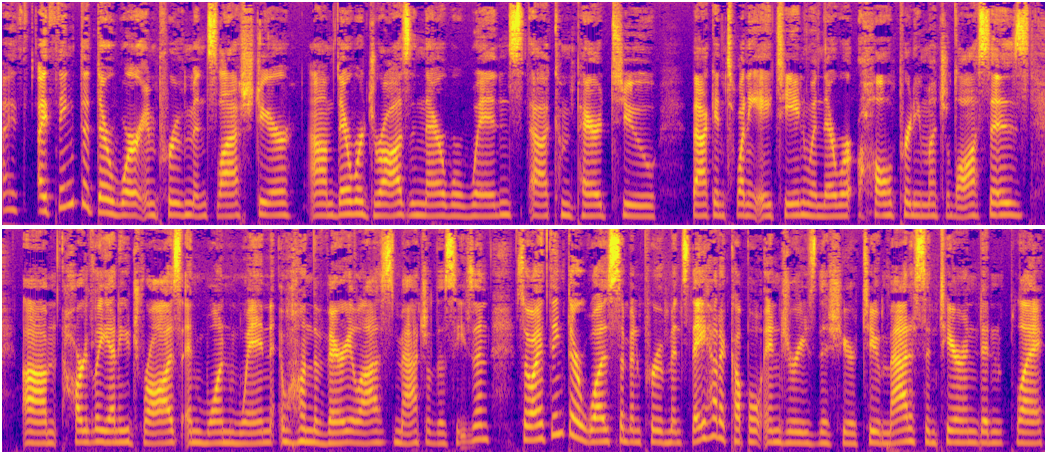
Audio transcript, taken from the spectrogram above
I I think that there were improvements last year. Um, there were draws and there were wins uh, compared to back in 2018 when there were all pretty much losses, um, hardly any draws, and one win on the very last match of the season. So I think there was some improvements. They had a couple injuries this year too. Madison Tiernan didn't play.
